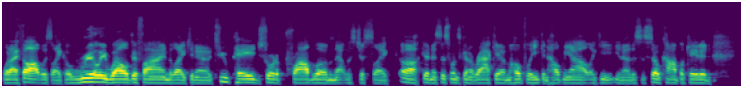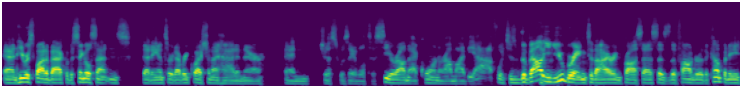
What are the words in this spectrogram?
what I thought was like a really well defined, like, you know, two page sort of problem that was just like, oh goodness, this one's going to rack him. Hopefully he can help me out. Like he, you know, this is so complicated. And he responded back with a single sentence that answered every question I had in there and just was able to see around that corner on my behalf, which is the value mm-hmm. you bring to the hiring process as the founder of the company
